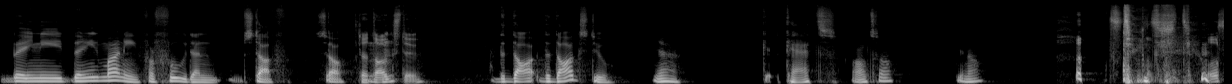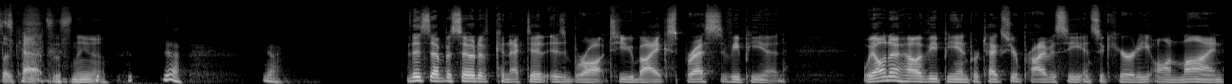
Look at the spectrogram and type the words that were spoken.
they need they need money for food and stuff. So The dogs do. the dog the dogs do, yeah. C- Cats also, you know. also, cats. It's, you know. Yeah, yeah. This episode of Connected is brought to you by ExpressVPN. We all know how a VPN protects your privacy and security online,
